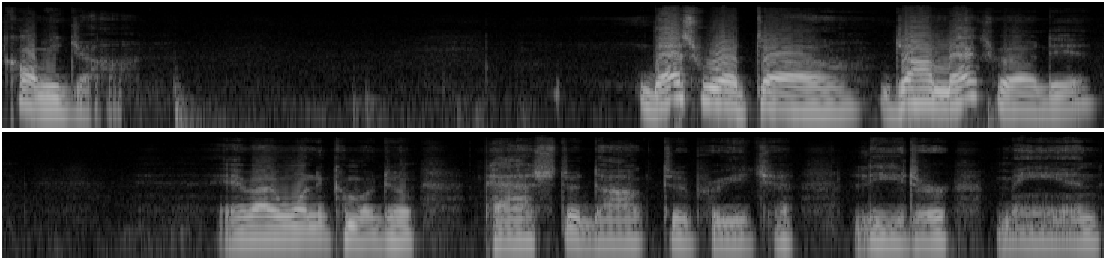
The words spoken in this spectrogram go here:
Call me John. That's what uh, John Maxwell did. Everybody wanted to come up to him, pastor, doctor, preacher, leader, man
